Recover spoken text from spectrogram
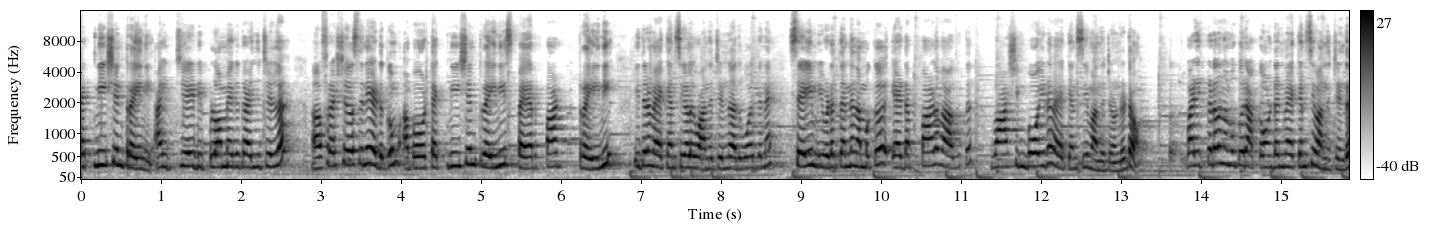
technician training I T I ഡിപ്ലോമയൊക്കെ കഴിഞ്ഞിട്ടുള്ള ഫ്രഷേഴ്സിനെ എടുക്കും. അപ്പോൾ technician trainee spare part trainee ഇത്തരം വേക്കൻസികൾ വന്നിട്ടുണ്ട്. അതുപോലെ തന്നെ സെയിം ഇവിടെ തന്നെ നമുക്ക് എടപ്പാൾ ഭാഗത്ത് വാഷിംഗ് ബോയുടെ വേക്കൻസിയും വന്നിട്ടുണ്ട് കേട്ടോ വഴിക്കടവ് നമുക്കൊരു അക്കൗണ്ടന്റ് വേക്കൻസി വന്നിട്ടുണ്ട്.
